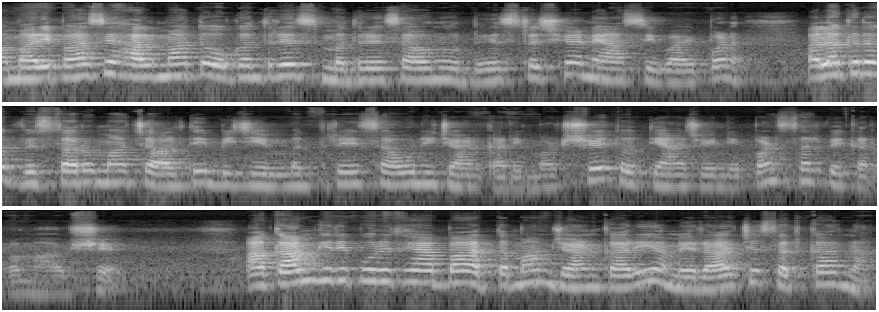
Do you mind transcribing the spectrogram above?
અમારી પાસે હાલમાં તો ઓગણત્રીસ મદ્રેસાઓનું લિસ્ટ છે અને આ સિવાય પણ અલગ અલગ વિસ્તારોમાં ચાલતી બીજી મદ્રેસાઓની જાણકારી મળશે તો ત્યાં જઈને પણ સર્વે કરવામાં આવશે. આ કામગીરી પૂરી થયા બાદ તમામ જાણકારી અમે રાજ્ય સરકારના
